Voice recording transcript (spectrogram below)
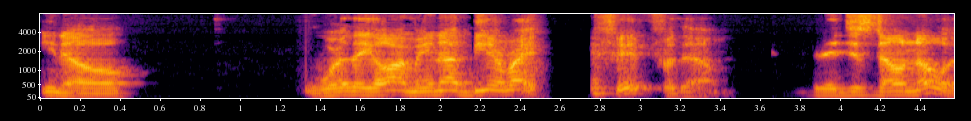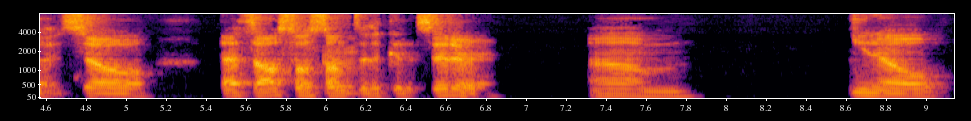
you know, where they are may not be a right fit for them. They just don't know it. So that's also something to consider. Um, you know,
